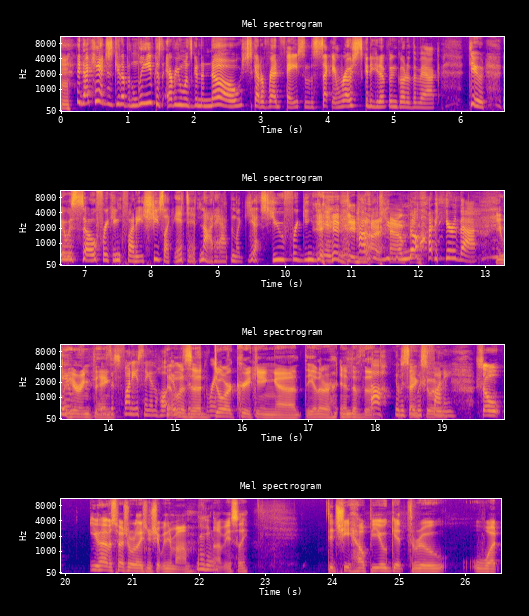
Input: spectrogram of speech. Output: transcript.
And I can't just get up and leave because everyone's gonna know she's got a red face in the second row. She's gonna get up and go to the back. Dude, it was so freaking funny. She's like, "It did not happen." Like, yes, you freaking did. It did How not did you happen. not hear that? You were It was- hearing It was the funniest thing in the whole. It, it was, it a great. door creaking uh, the other end of the. Ah, it was- it was funny. So you have a special relationship with your mom. I do. Obviously. Did she help you get through what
